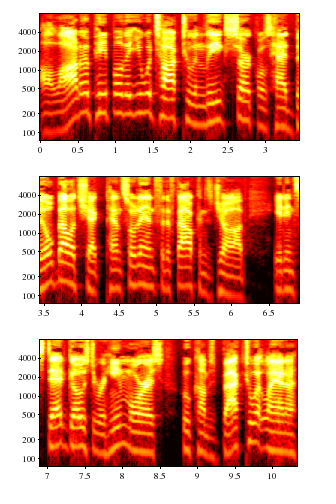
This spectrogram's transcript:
a lot of the people that you would talk to in league circles had Bill Belichick penciled in for the Falcons job. It instead goes to Raheem Morris, who comes back to Atlanta,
